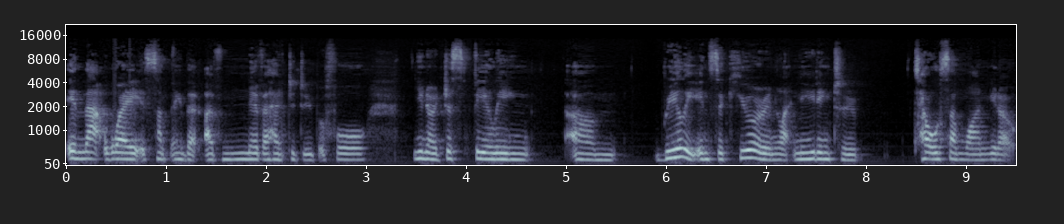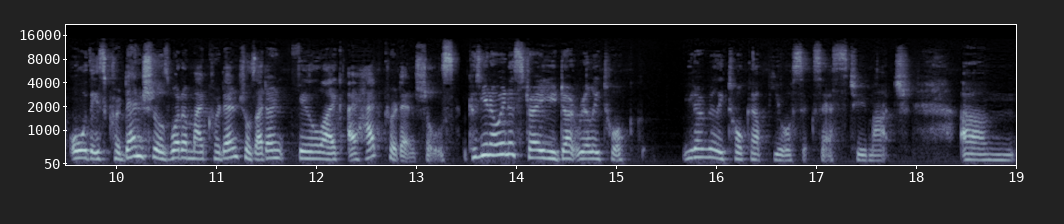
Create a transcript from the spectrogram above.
in that way is something that I've never had to do before. You know, just feeling um, really insecure and like needing to tell someone, you know, all these credentials, what are my credentials? I don't feel like I had credentials. Because, you know, in Australia, you don't really talk, you don't really talk up your success too much. Um,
